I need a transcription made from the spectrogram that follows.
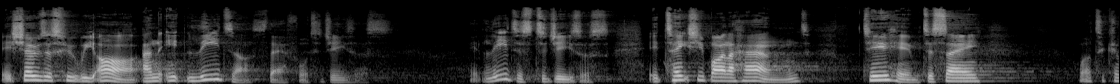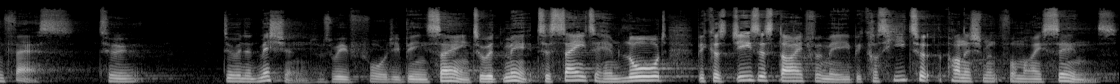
It shows us who we are, and it leads us, therefore, to Jesus. It leads us to Jesus. It takes you by the hand to Him to say, well, to confess, to do an admission, as we've already been saying, to admit, to say to him, Lord, because Jesus died for me, because he took the punishment for my sins,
